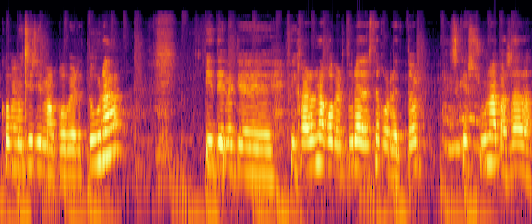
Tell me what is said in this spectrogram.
con muchísima cobertura y tiene que, fijaros la cobertura de este corrector, es que es una pasada.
